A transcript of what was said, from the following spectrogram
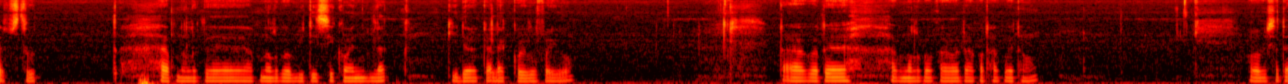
এপছটোত আপোনালোকে আপোনালোকৰ বি টি চি কইনবিলাক কিদৰে কালেক্ট কৰিব পাৰিব। তাৰ আগতে আপোনালোকক আৰু এটা কথা কৈ থওঁ। ভৱিষ্যতে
